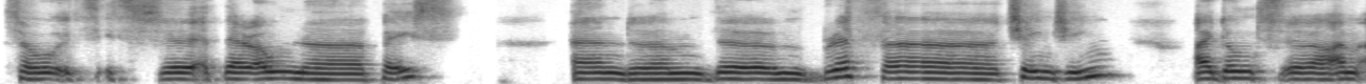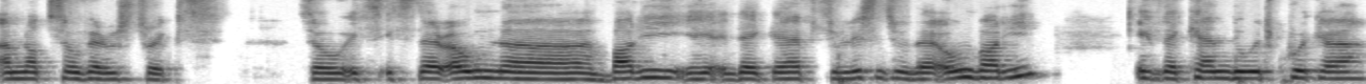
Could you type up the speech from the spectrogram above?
So it's, it's uh, at their own uh, pace. And um, the breath uh, changing, I don't, uh, I'm, I'm not so very strict. So it's, it's their own body. They have to listen to their own body. If they can do it quicker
